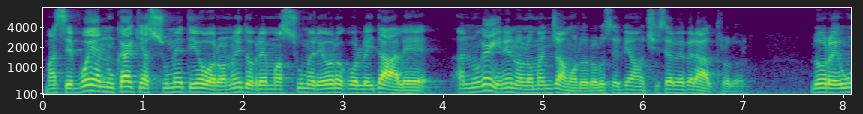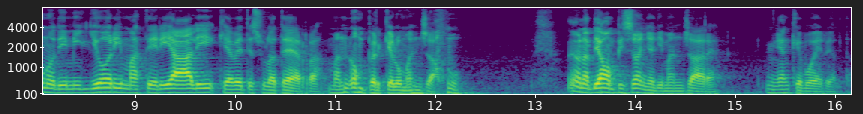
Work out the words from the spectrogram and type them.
Ma se voi a Nukaki assumete oro, noi dovremmo assumere oro colloidale. A Nukaki noi non lo mangiamo l'oro, lo serviamo, ci serve per altro l'oro. L'oro è uno dei migliori materiali che avete sulla Terra, ma non perché lo mangiamo. Noi non abbiamo bisogno di mangiare, neanche voi in realtà.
